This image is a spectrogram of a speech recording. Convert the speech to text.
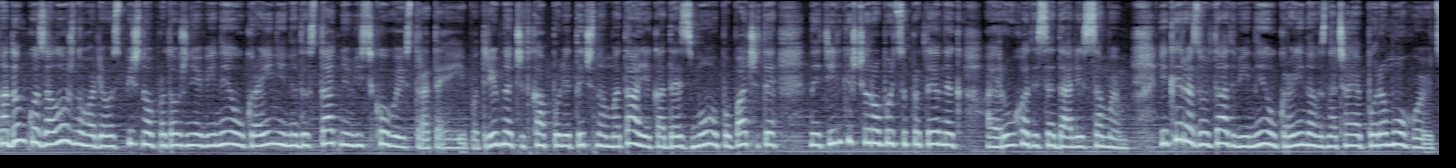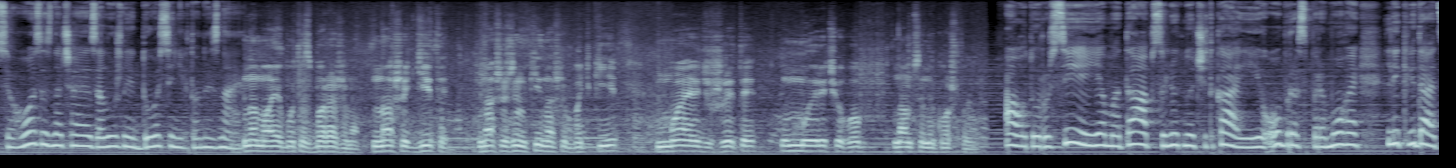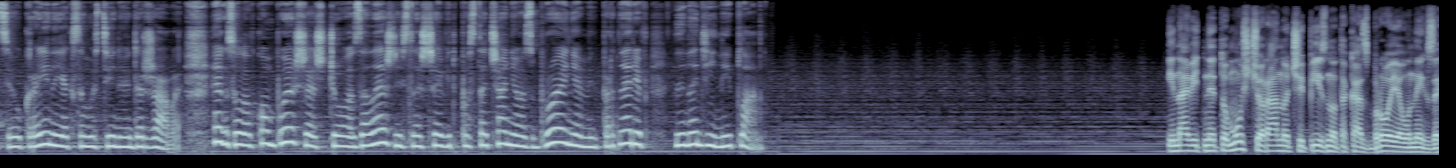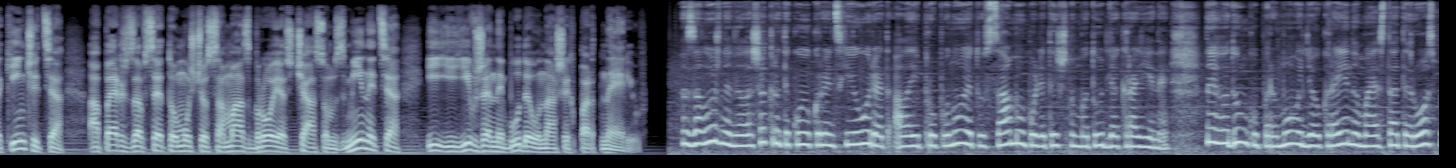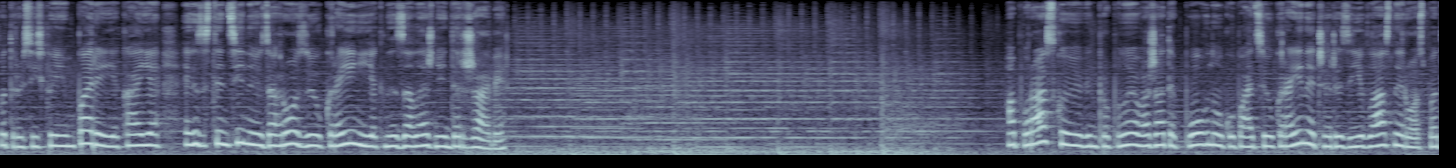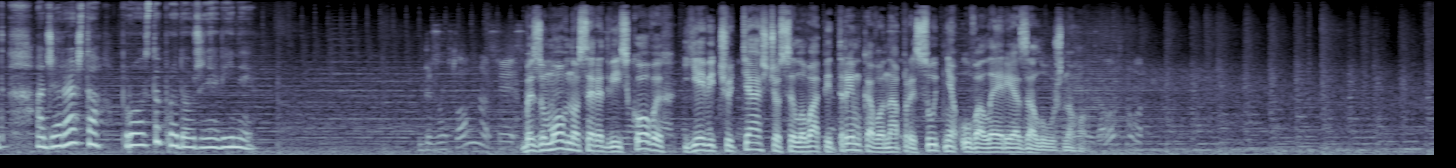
На думку залужного, для успішного продовження війни в Україні недостатньо військової стратегії. Потрібна чітка політична мета, яка дасть змогу побачити не тільки що робить супротивник, а й рухатися далі самим. Який результат війни Україна визначає перемогою? Цього зазначає залужний досі ніхто не знає. Вона має бути збережена. Наші діти, наші жінки, наші батьки мають жити у мирі, чого б нам це не коштує. А от у Росії є мета абсолютно чітка. Її образ перемоги ліквідація України як самостійної держави. Як головком пише, що залежність лише від постачання озброєння від партнерів ненадійний план. І навіть не тому, що рано чи пізно така зброя у них закінчиться, а перш за все тому, що сама зброя з часом зміниться і її вже не буде у наших партнерів. Залужний не лише критикує український уряд, але й пропонує ту саму політичну мету для країни. На його думку, перемогою для України має стати розпад Російської імперії, яка є екзистенційною загрозою Україні як незалежній державі. А поразкою він пропонує вважати повну окупацію України через її власний розпад, адже решта просто продовження війни. Безумовно, серед військових є відчуття, що силова підтримка вона присутня у Валерія Залужного.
